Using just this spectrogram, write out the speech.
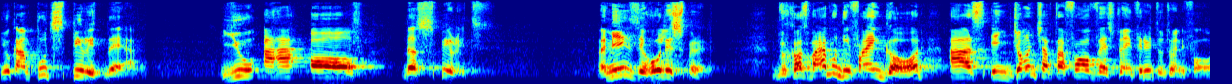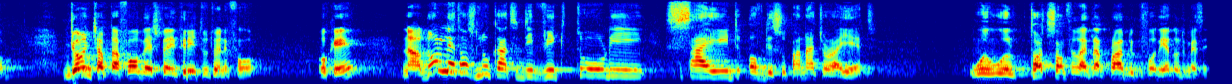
you can put Spirit there. You are of the Spirit. That means the Holy Spirit. Because Bible defines God as in John chapter 4, verse 23 to 24. John chapter 4, verse 23 to 24. Okay? Now, don't let us look at the victory side of the supernatural yet. We will touch something like that probably before the end of the message.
